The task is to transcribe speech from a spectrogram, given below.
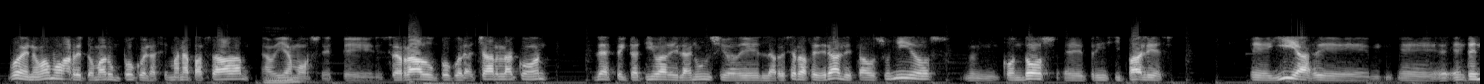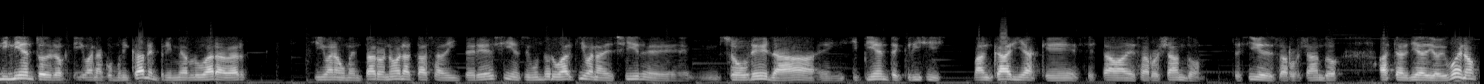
Bueno, vamos a retomar un poco la semana pasada. Habíamos este, cerrado un poco la charla con la expectativa del anuncio de la Reserva Federal de Estados Unidos, mm, con dos eh, principales eh, guías de eh, entendimiento de lo que iban a comunicar. En primer lugar, a ver si iban a aumentar o no la tasa de interés y en segundo lugar, qué iban a decir sobre la incipiente crisis bancaria que se estaba desarrollando se sigue desarrollando hasta el día de hoy. Bueno,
